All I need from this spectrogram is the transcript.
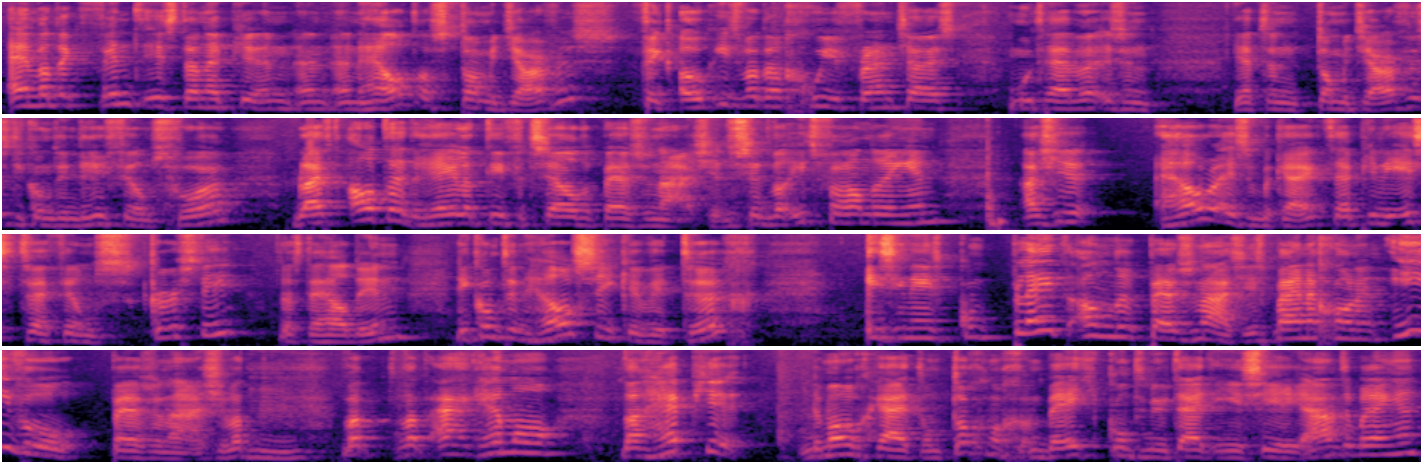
En wat ik vind is, dan heb je een, een, een held als Tommy Jarvis. Vind ik ook iets wat een goede franchise moet hebben. Is een, je hebt een Tommy Jarvis, die komt in drie films voor. Blijft altijd relatief hetzelfde personage. Er zit wel iets verandering in. Als je Hellraiser bekijkt, heb je in de eerste twee films Kirsty, dat is de heldin. Die komt in Hellseeker weer terug. is ineens een compleet ander personage. Is bijna gewoon een evil personage. Wat, wat, wat eigenlijk helemaal. Dan heb je de mogelijkheid om toch nog een beetje continuïteit in je serie aan te brengen.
